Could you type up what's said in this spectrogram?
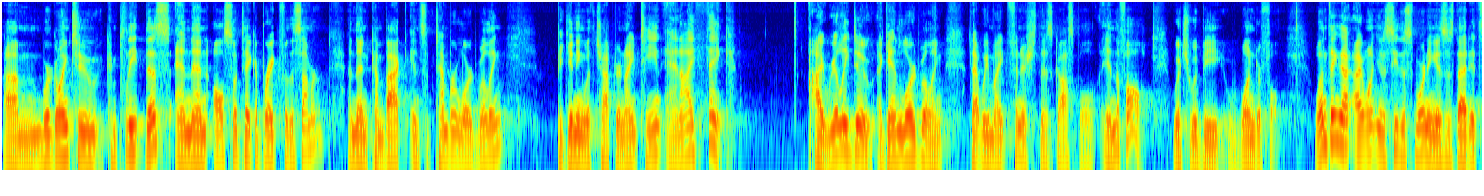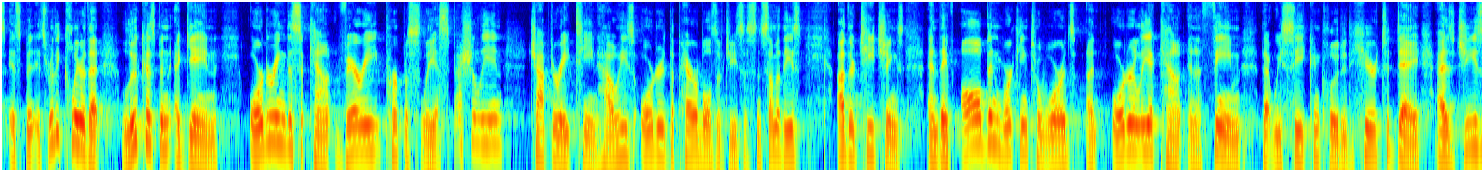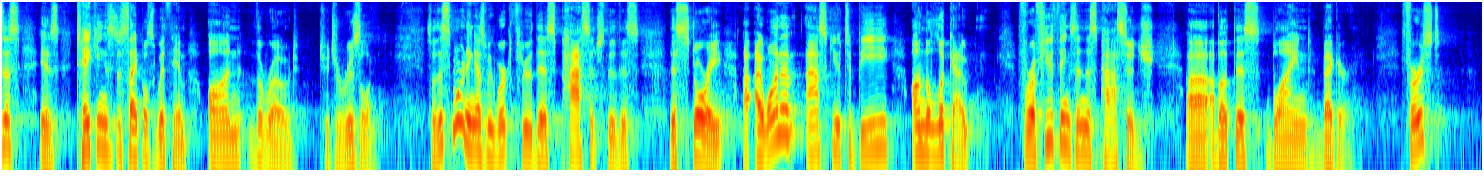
Um, we're going to complete this and then also take a break for the summer and then come back in September, Lord willing, beginning with chapter 19. And I think, I really do, again, Lord willing, that we might finish this gospel in the fall, which would be wonderful. One thing that I want you to see this morning is, is that it's, it's, been, it's really clear that Luke has been, again, ordering this account very purposely, especially in chapter 18, how he's ordered the parables of Jesus and some of these other teachings. And they've all been working towards an orderly account and a theme that we see concluded here today as Jesus is taking his disciples with him on the road to Jerusalem. So, this morning, as we work through this passage, through this, this story, I, I want to ask you to be on the lookout for a few things in this passage uh, about this blind beggar. First,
